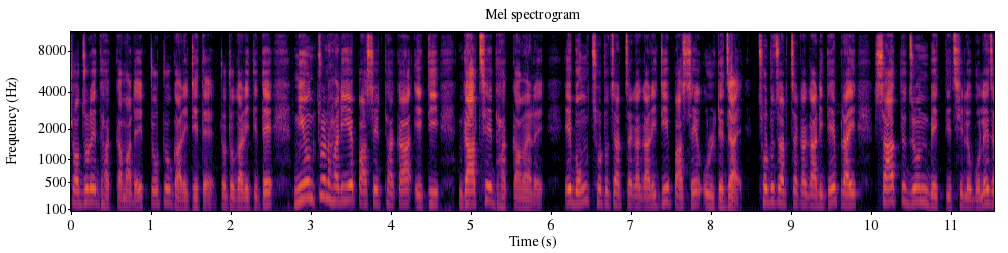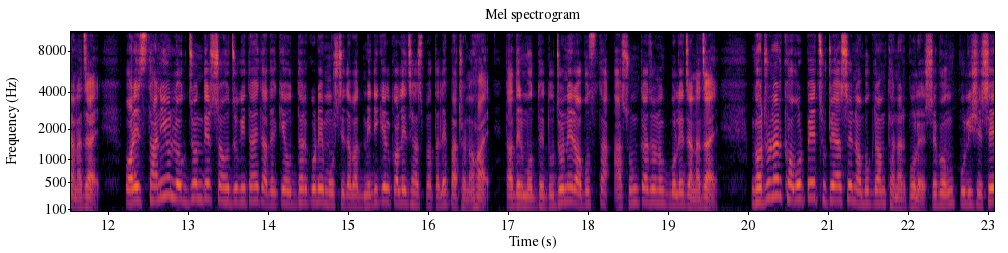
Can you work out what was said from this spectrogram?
সজোরে ধাক্কা মারে টোটো গাড়িটিতে। টোটো গাড়িটিতে নিয়ন্ত্রণ হারিয়ে পাশের থাকা একটি গাছে ধাক্কা মারে এবং ছোট চার চাকা গাড়িটি পাশে উল্টে যায়। ছোট চার চাকা গাড়িতে প্রায় সাত জন ব্যক্তি ছিল বলে জানা যায়। পরে স্থানীয় লোকজনদের সহযোগিতায় তাদেরকে উদ্ধার করে মুর্শিদাবাদ মেডিকেল কলেজ হাসপাতালে পাঠানো হয়। তাদের মধ্যে দুজনের অবস্থা আশঙ্কাজনক বলে জানা যায়। ঘটনার খবর পেয়ে ছুটে আসে নবগ্রাম থানার পুলিশ এবং পুলিশ এসে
